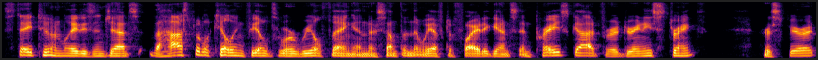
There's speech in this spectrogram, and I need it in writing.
Stay tuned, ladies and gents. The hospital killing fields were a real thing, and they're something that we have to fight against. And praise God for Adrini's strength, her spirit,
